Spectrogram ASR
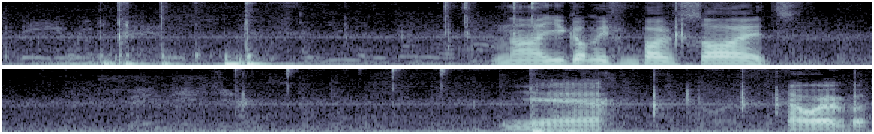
A unit is under attack. No, you got me from both sides. Yeah. However,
